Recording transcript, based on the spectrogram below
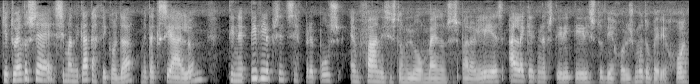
και του έδωσε σημαντικά καθήκοντα, μεταξύ άλλων, την επίβλεψη της ευπρεπούς εμφάνισης των λουωμένων στις παραλίες, αλλά και την αυστηρή τήρηση του διαχωρισμού των περιοχών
